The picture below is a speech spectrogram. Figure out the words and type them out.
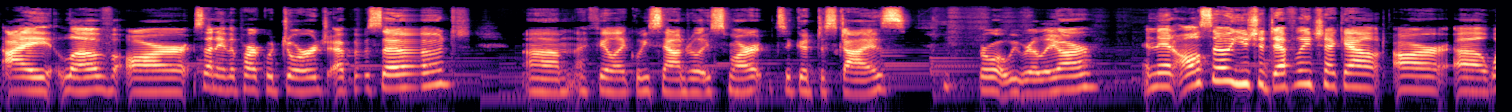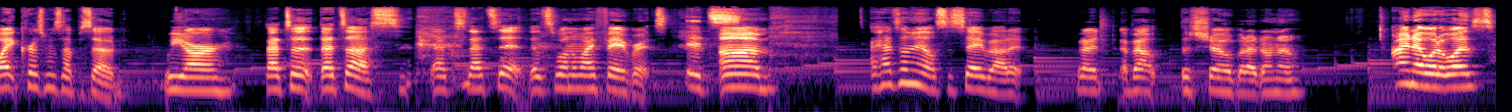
I love our Sunday in the Park with George episode. Um, I feel like we sound really smart. It's a good disguise for what we really are. And then also, you should definitely check out our uh, White Christmas episode. We are that's a that's us. That's that's it. That's one of my favorites. It's Um, I had something else to say about it, but I, about the show, but I don't know. I know what it was.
